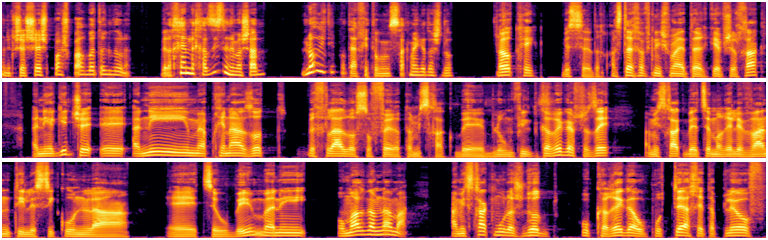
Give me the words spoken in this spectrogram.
אני חושב שיש פה השפעה הרבה יותר גדולה. ולכן לחזיזה למשל, לא הייתי פותח איתו במשחק נגד אשדוד. אוקיי, בסדר. אז תכף נשמע את ההרכב שלך. אני אגיד שאני מהבחינה הזאת בכלל לא סופר את המשחק בבלומפילד כרגע, שזה המשחק בעצם הרלוונטי לסיכון לצהובים, ואני אומר גם למה. המשחק מול אשדוד הוא כרגע, הוא פותח את הפלייאוף,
